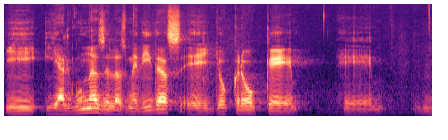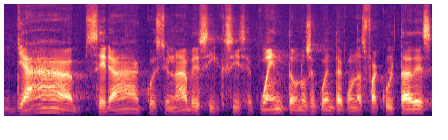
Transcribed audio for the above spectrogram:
Y, algunas de las medidas, eh, yo creo que ya será cuestionable si, se cuenta o no se cuenta con las facultades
